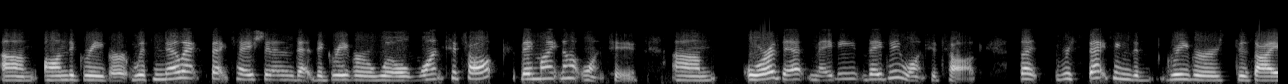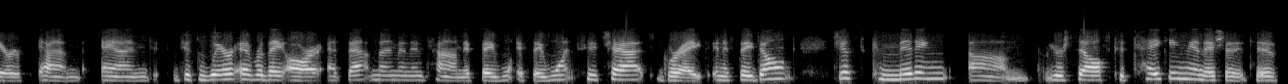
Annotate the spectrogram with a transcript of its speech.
um, on the griever with no expectation that the griever will want to talk. They might not want to, um, or that maybe they do want to talk but respecting the griever's desire um, and just wherever they are at that moment in time if they if they want to chat great. And if they don't just committing um, yourself to taking the initiative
